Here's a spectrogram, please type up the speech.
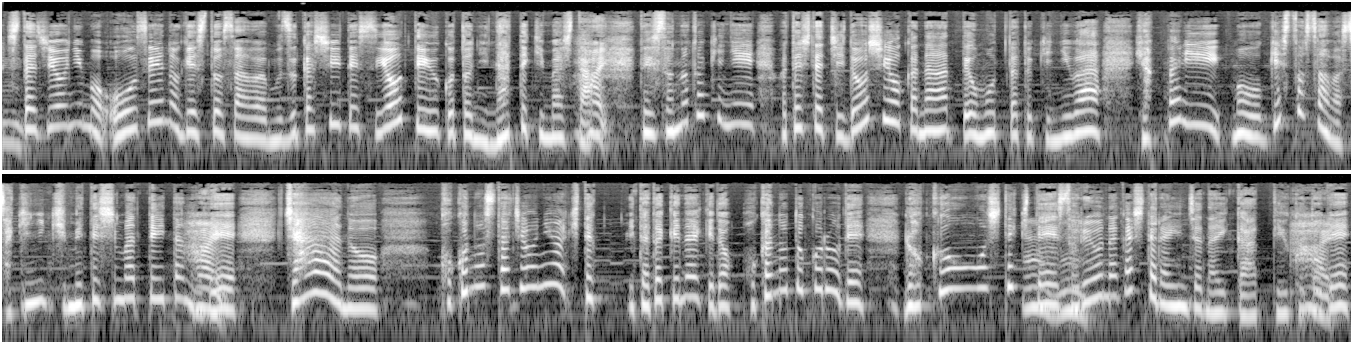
うん。スタジオにも大勢のゲストさんは難しいですよっていうことになってきました。はい。でその時に私たちどうしようかなって思った時にはやっぱりもうゲストさんは先に決めてしまっていたので、はい。じゃああのここのスタジオには来ていただけないけど他のところで録音をしてきて、うんうん。それを流したらいいんじゃないかっていうことで、はい。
